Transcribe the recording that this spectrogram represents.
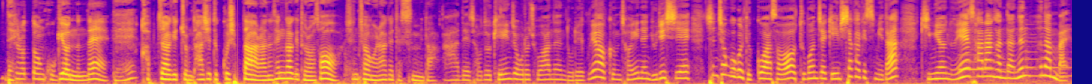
네. 들었던 곡이었는데 네. 갑자기 좀 다시 듣고 싶다라는 생각이 들어서 신청을 하게 됐습니다. 아, 네. 저도 개인적으로 좋아하는 노래고요. 그럼 저희는 유리 씨의 신청곡을 듣고 와서 두 번째 게임 시작하겠습니다. 김현우의 사랑한다는 흔한 말.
